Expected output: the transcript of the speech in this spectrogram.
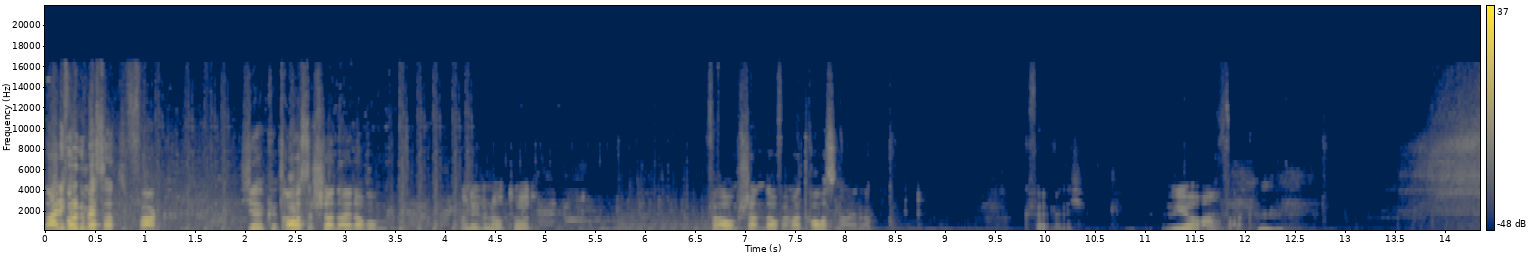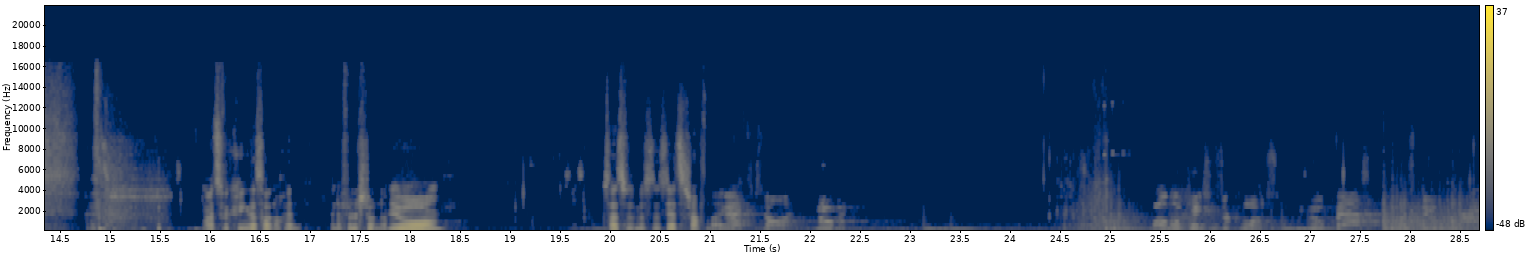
Nein, ich wurde gemessert. Fuck. Hier draußen stand einer rum. Und ich bin auch tot. Warum stand da auf einmal draußen einer? Gefällt mir nicht. Ja. Fuck. Meinst du, wir kriegen das heute noch hin? In einer Viertelstunde? Ja. Das heißt, wir müssen es jetzt schaffen eigentlich. Bomb locations are close. We move fast. Let's do it.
